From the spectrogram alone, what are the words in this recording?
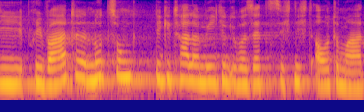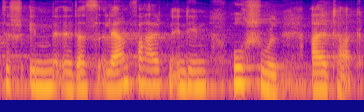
die private Nutzung digitaler Medien übersetzt sich nicht automatisch in äh, das Lernverhalten in den Hochschulalltag.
